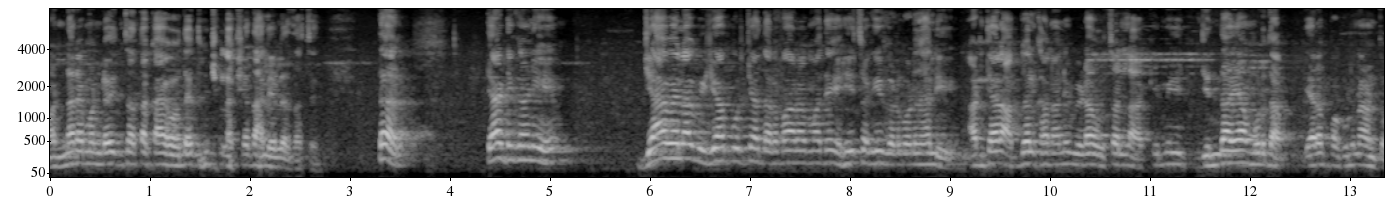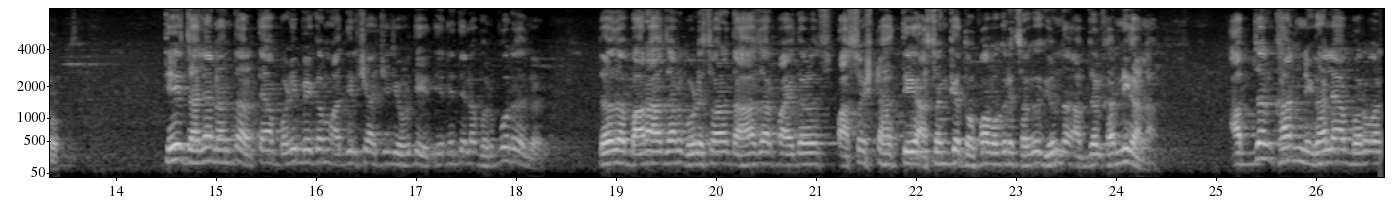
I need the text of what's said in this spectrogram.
म्हणणाऱ्या मंडळींचं आता काय होतं आहे तुमच्या लक्षात आलेलंच असेल. तर त्या ठिकाणी ज्या वेळेला विजापूरच्या दरबारामध्ये ही सगळी गडबड झाली आणि त्याला अफजल खानाने विडा उचलला की मी जिंदा या मुर्दा याला पकडून आणतो. ते झाल्यानंतर त्या बडी बेगम आदिलशाची जी होती तिने त्याला भरपूर तर बारा हजार घोडेस्वार दहा हजार पायदळ पासष्ट हत्ती असंख्य तोफा वगैरे सगळं घेऊन अफजल खान निघाला. अफजल खान निघाल्याबरोबर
